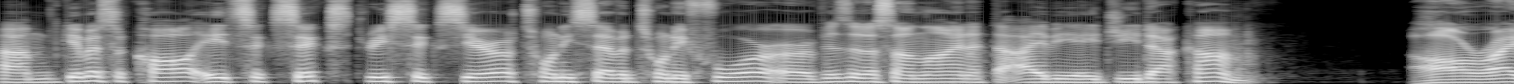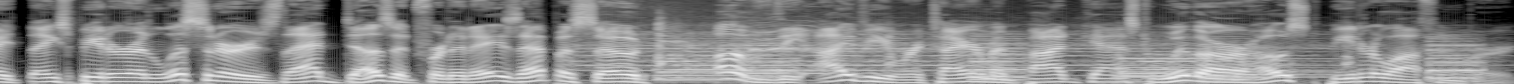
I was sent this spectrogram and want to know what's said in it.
um, give us a call 866 360 2724 or visit us online at theivyag.com. All right. Thanks, Peter. And listeners, that does it for today's episode of the Ivy Retirement Podcast with our host, Peter Laufenberg.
